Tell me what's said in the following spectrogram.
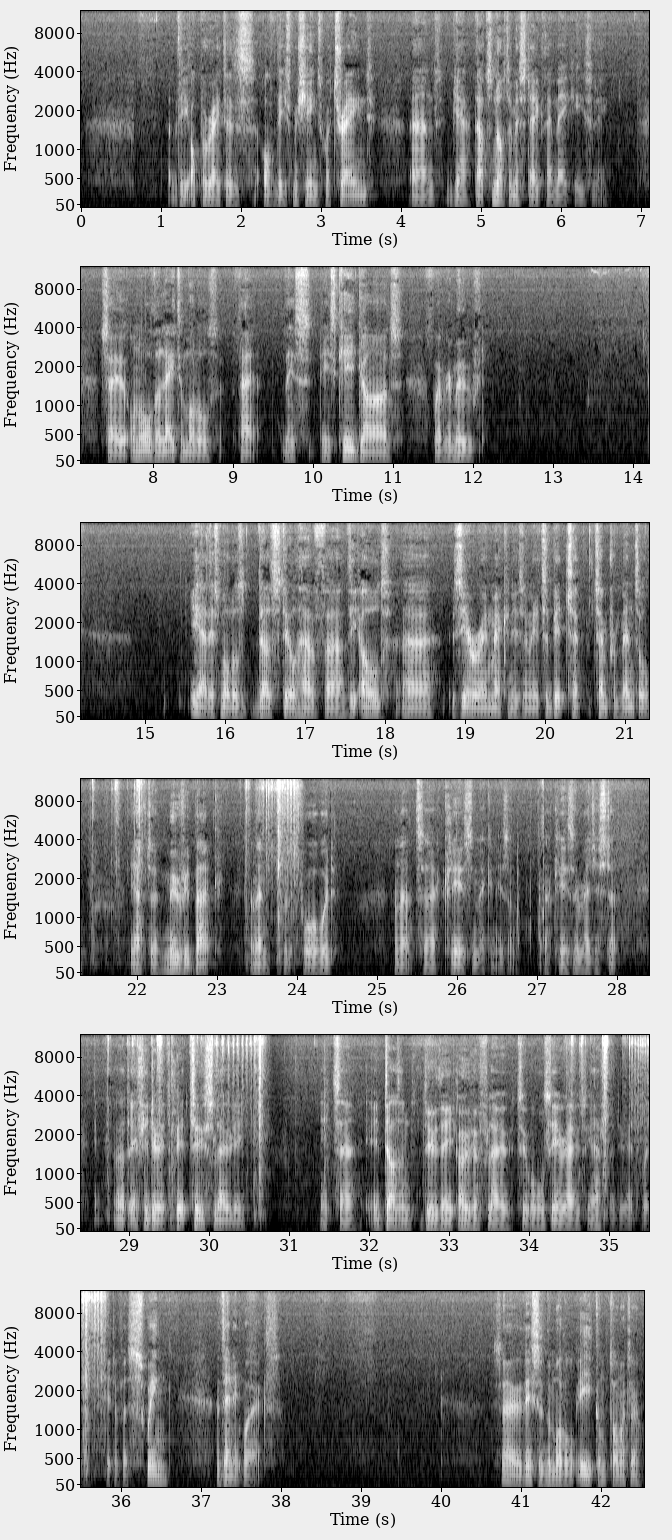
The operators of these machines were trained and yeah, that's not a mistake they make easily. So on all the later models that this these key guards were removed. Yeah, this model does still have uh, the old uh, zeroing mechanism. It's a bit te temperamental. You have to move it back and then pull it forward and that uh, clears the mechanism, uh, clears the register. But if you do it a bit too slowly, it, uh, it doesn't do the overflow to all zeros. You have to do it with a bit of a swing and then it works. So this is the Model E comptometer.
